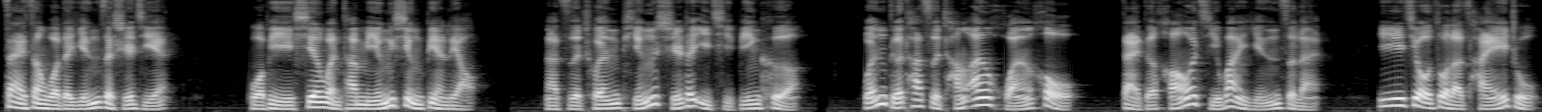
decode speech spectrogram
再赠我的银子时节。”我必先问他名姓便了。那子春平时的一起宾客，闻得他自长安还后，带得好几万银子来，依旧做了财主，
